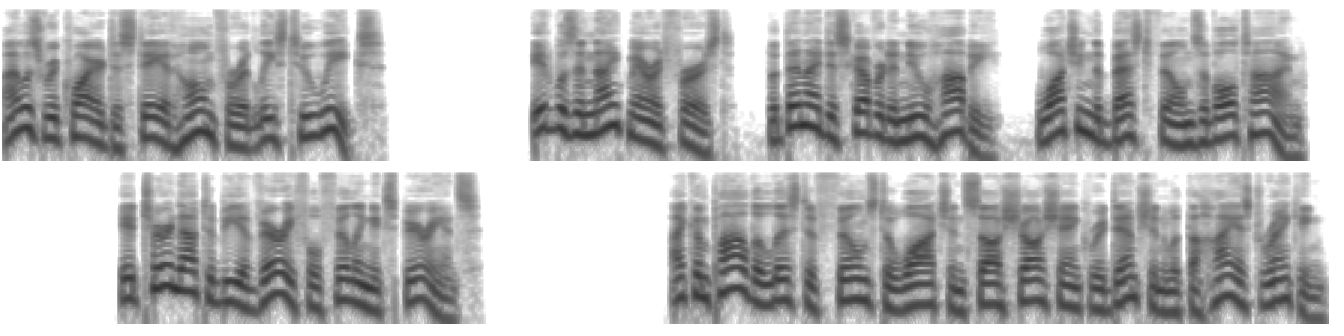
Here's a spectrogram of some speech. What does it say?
I was required to stay at home for at least two weeks. It was a nightmare at first, but then I discovered a new hobby watching the best films of all time. It turned out to be a very fulfilling experience. I compiled a list of films to watch and saw Shawshank Redemption with the highest ranking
